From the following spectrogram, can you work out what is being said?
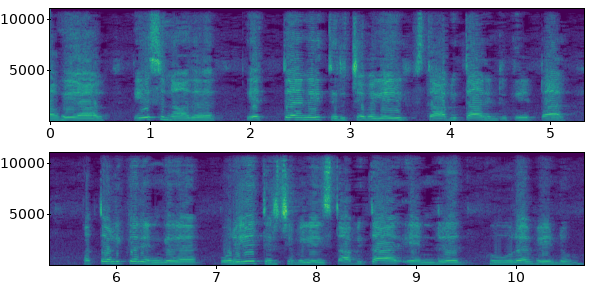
ஆகையால் இயேசுநாதர் எத்தனை திருச்சபையை ஸ்தாபித்தார் என்று கேட்டால் கத்தோலிக்கர் என்கிற ஒரே திருச்சபையை ஸ்தாபித்தார் என்று கூற வேண்டும்.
